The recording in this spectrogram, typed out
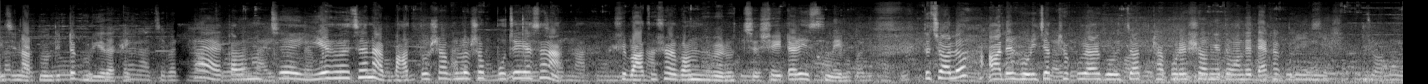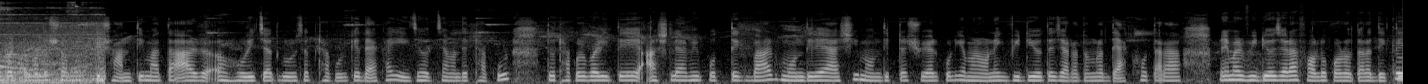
এই যে নাট মন্দিরটা ঘুরিয়ে দেখাই। হ্যাঁ কারণ হচ্ছে ইয়ে হয়েছে না। বাতাসাগুলো সব পচে গেছে না? সে বাতাসার গন্ধ বেরোচ্ছে সেইটারই স্মেল তো চলো আমাদের হরিচাঁদ ঠাকুর আর গরিচাঁদ ঠাকুরের সঙ্গে তোমাদের দেখা করিয়ে নিয়ে চলো এবার তোমাদের সঙ্গে একটু শান্তি মাতা আর হরিচাঁদ গুরুচাঁদ ঠাকুরকে দেখাই। এই যে হচ্ছে আমাদের ঠাকুর। তো ঠাকুর বাড়িতে আসলে আমি প্রত্যেকবার মন্দিরে আসি মন্দিরটা শেয়ার করি। আমার অনেক ভিডিওতে যারা তোমরা দেখো তারা মানে আমার ভিডিও যারা ফলো করো তারা দেখতে তো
